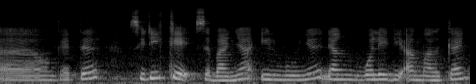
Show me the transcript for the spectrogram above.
uh, orang kata sedikit sebanyak ilmunya yang boleh diamalkan.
